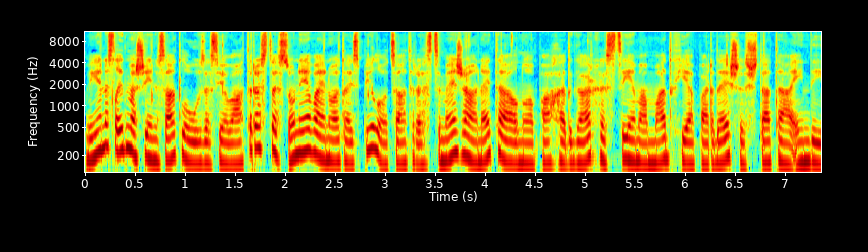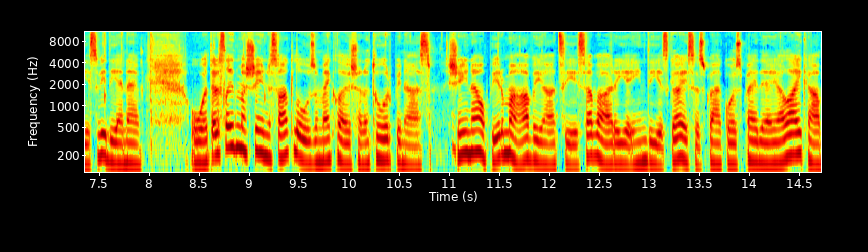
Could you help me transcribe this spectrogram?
Vienas lidmašīnas atlūzas jau atrastas un ievainotais pilots atrasts mežā netālu no Pahadgarhas ciemā Madhja Pardešas štatā Indijas vidienē. Otras lidmašīnas atlūzu meklēšana turpinās. Šī nav pirmā aviācijas avārija Indijas gaisa spēkos pēdējā laikā.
